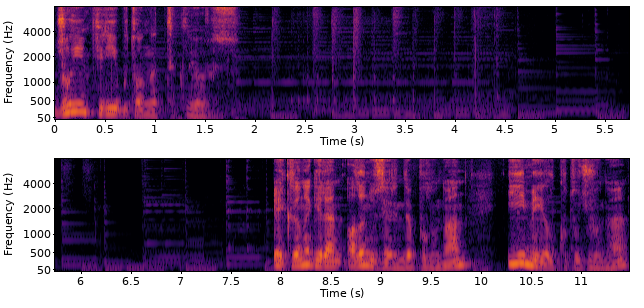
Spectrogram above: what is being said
Join Free butonuna tıklıyoruz. Ekrana gelen alan üzerinde bulunan e-mail kutucuğuna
